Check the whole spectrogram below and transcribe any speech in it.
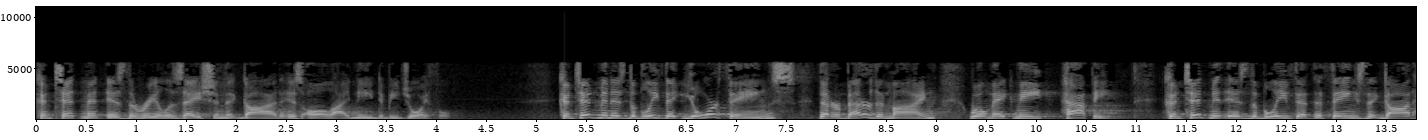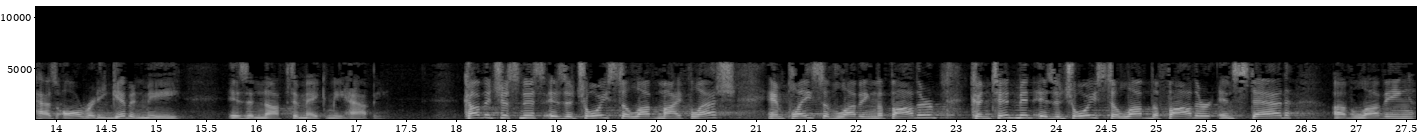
Contentment is the realization that God is all I need to be joyful. Contentment is the belief that your things that are better than mine will make me happy. Contentment is the belief that the things that God has already given me is enough to make me happy. Covetousness is a choice to love my flesh in place of loving the Father. Contentment is a choice to love the Father instead of loving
